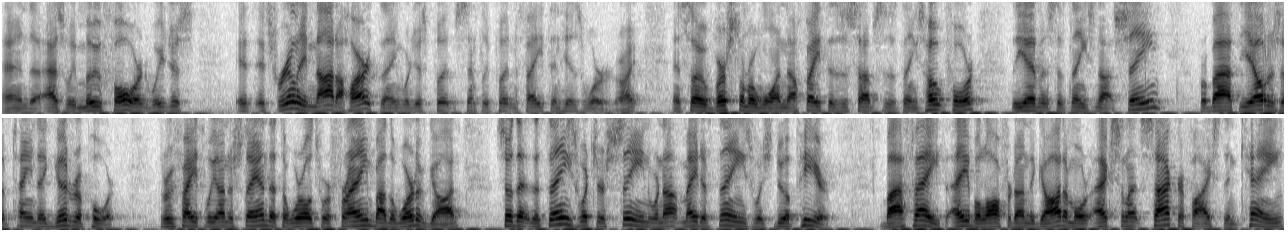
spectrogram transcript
And uh, as we move forward, we just, it, it's really not a hard thing. We're just put, simply putting faith in His Word, right? And so, verse number one now faith is the substance of things hoped for, the evidence of things not seen. For by it the elders obtained a good report. Through faith we understand that the worlds were framed by the Word of God, so that the things which are seen were not made of things which do appear. By faith, Abel offered unto God a more excellent sacrifice than Cain,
